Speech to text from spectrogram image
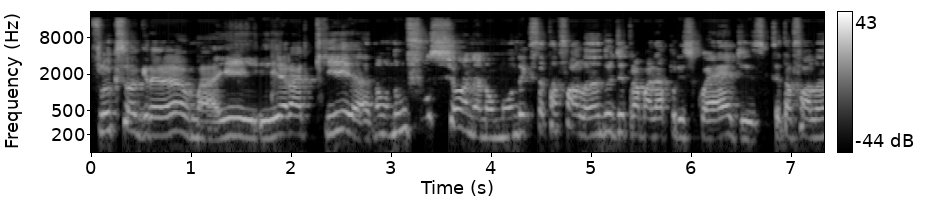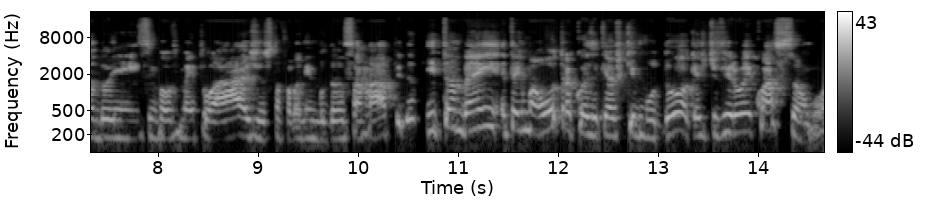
fluxograma e hierarquia. Não, não funciona no mundo em que você está falando de trabalhar por squads, você está falando em desenvolvimento ágil, você está falando em mudança rápida. E também tem uma outra coisa que eu acho que mudou, que a gente gente virou equação.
